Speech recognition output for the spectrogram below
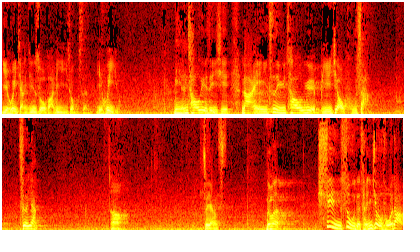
也会讲经说法利益众生，也会有。你能超越这些，乃至于超越别教菩萨，这样啊，这样子，那么迅速的成就佛道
